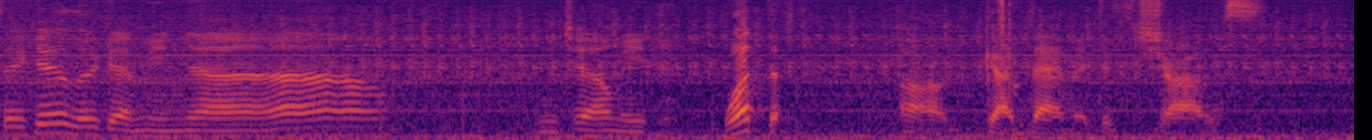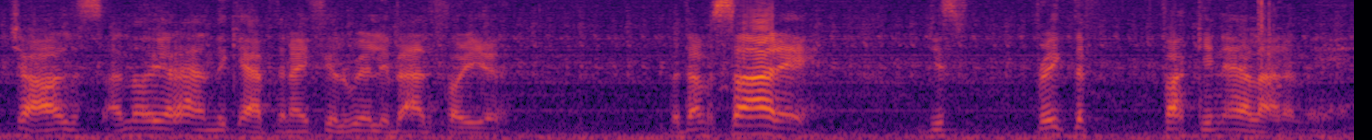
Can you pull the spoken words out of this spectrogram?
Take a look at me now. And tell me, what the... Oh, god damn it, it's Charles. Charles, I know you're handicapped and I feel really bad for you. But I'm sorry. Just freak the fucking hell out of me.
